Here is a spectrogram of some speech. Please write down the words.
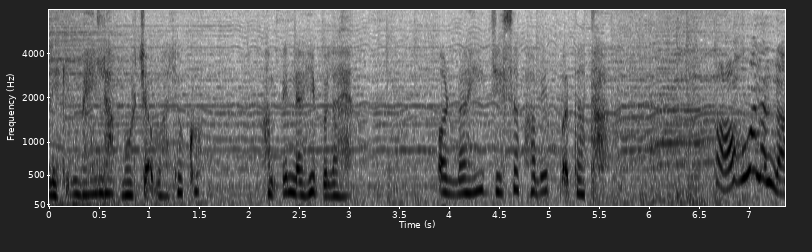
लेकिन महिला मोर्चा वालों को हमने नहीं बुलाया और न ही ये सब हमें पता था। का हुआ लल्ला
